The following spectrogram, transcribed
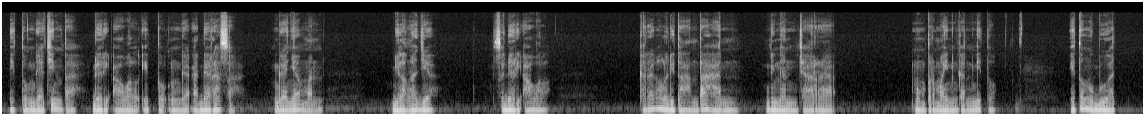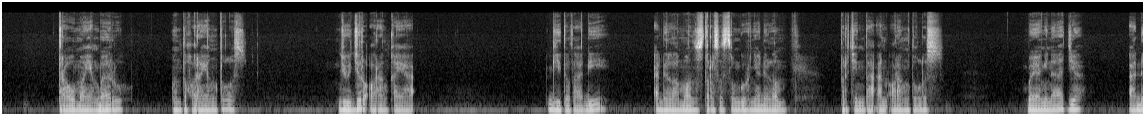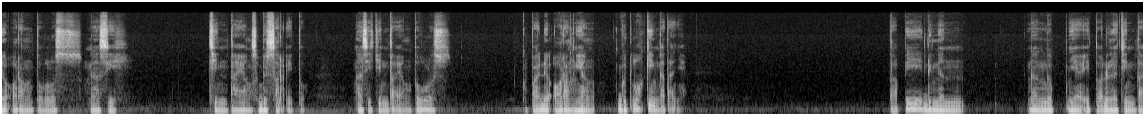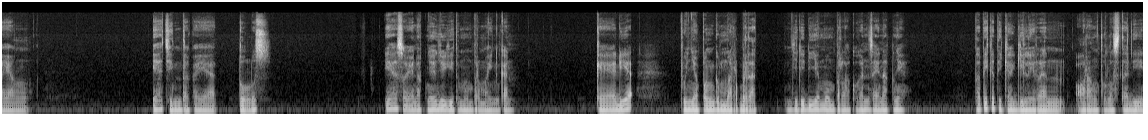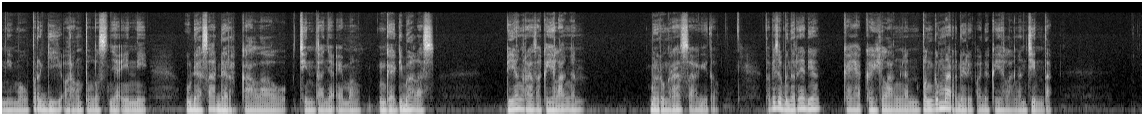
itu nggak cinta, dari awal itu nggak ada rasa, nggak nyaman, bilang aja sedari awal. Karena kalau ditahan-tahan dengan cara mempermainkan gitu, itu ngebuat trauma yang baru untuk orang yang tulus. Jujur orang kayak gitu tadi adalah monster sesungguhnya dalam percintaan orang tulus. Bayangin aja, ada orang tulus ngasih cinta yang sebesar itu, ngasih cinta yang tulus kepada orang yang good looking katanya. Tapi dengan nganggapnya itu adalah cinta yang ya cinta kayak tulus? Ya seenaknya aja gitu mempermainkan. Kayak dia punya penggemar berat jadi dia memperlakukan seenaknya. Tapi ketika giliran orang tulus tadi ini mau pergi orang tulusnya ini udah sadar kalau cintanya emang nggak dibalas dia ngerasa kehilangan. Baru ngerasa gitu. Tapi sebenarnya dia kayak kehilangan penggemar daripada kehilangan cinta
